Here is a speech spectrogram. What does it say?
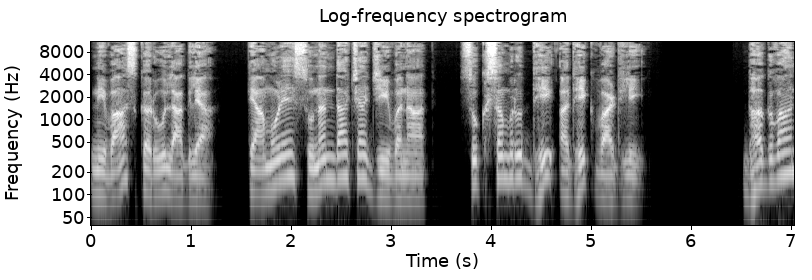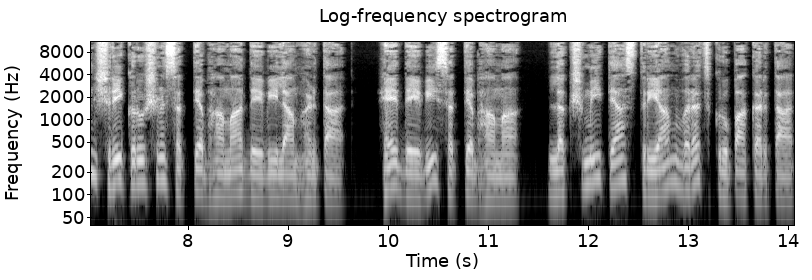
निवास करू लागल्या त्यामुळे सुनंदाच्या जीवनात सुखसमृद्धी अधिक वाढली. भगवान श्रीकृष्ण सत्यभामा देवीला म्हणतात हे देवी सत्यभामा लक्ष्मी त्या स्त्रियांवरच कृपा करतात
